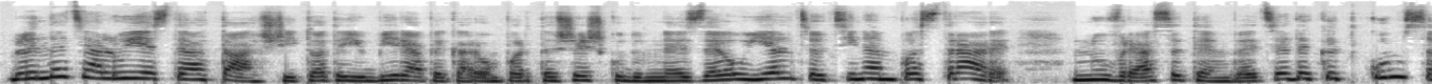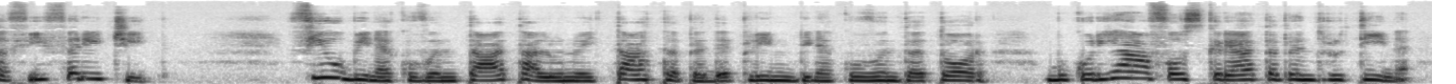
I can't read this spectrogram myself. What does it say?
Blândețea lui este a ta și toată iubirea pe care o împărtășești cu Dumnezeu, el ți-o ține în păstrare. Nu vrea să te învețe decât cum să fii fericit. Fiu binecuvântat al unui tată pe deplin binecuvântător, bucuria a fost creată pentru tine –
